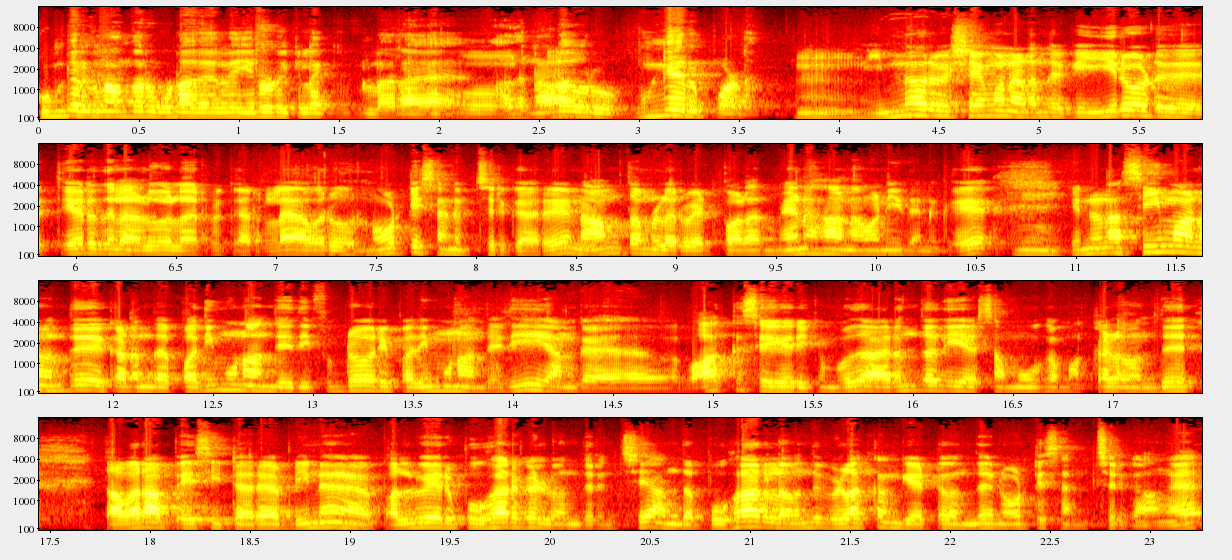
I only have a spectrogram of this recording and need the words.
குண்டர்கள்லாம் வந்துடக்கூடாது இல்ல ஈரோடு கிழக்குள்ளார அதனால ஒரு முன்னேற்பாடு. ம், இன்னொரு விஷயமும் நடந்திருக்கு. ஈரோடு தேர்தல் அலுவலர் இருக்காருல்ல அவர் ஒரு நோட்டீஸ் அனுப்பிச்சிருக்காரு. நாம் தமிழர் வேட்பாளர் மேனகா நவநீதனுக்கு ம். என்னன்னா சீமான் வந்து கடந்த பதிமூணாம் தேதி பிப்ரவரி பதிமூணாம் தேதி அங்க வாக்கு சேகரிக்கும் போது அருந்ததிய சமூக மக்களை வந்து தவறா பேசிட்டாரு அப்படின்னு பல்வேறு புகார்கள் வந்துருந்துச்சு. அந்த புகார்ல வந்து விளக்கம் கேட்டு வந்து நோட்டீஸ் அனுப்பிச்சிருக்காங்க.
